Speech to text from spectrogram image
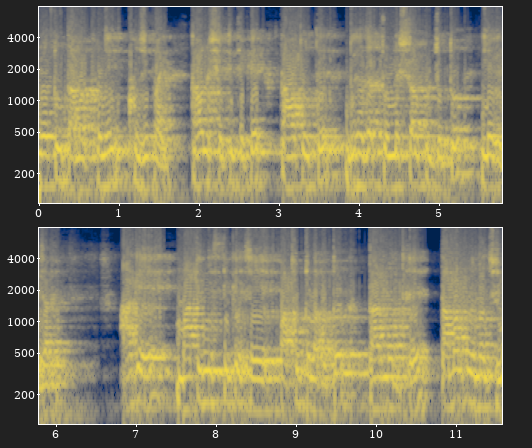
নতুন তামার খনি খুঁজে পাই, তাহলে সেটি থেকে তামা তুলতে দুই হাজার চল্লিশ সাল পর্যন্ত লেগে যাবে। আগে মাটির নিচ থেকে যে পাথর তোলা হতো, তার মধ্যে তামার পরিমাণ ছিল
